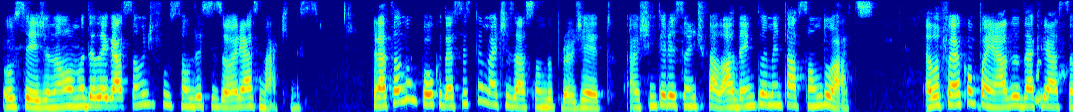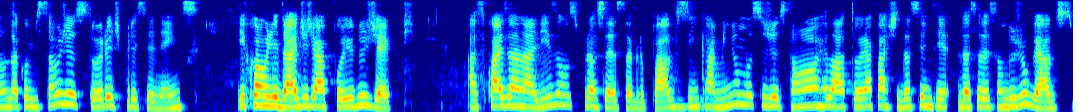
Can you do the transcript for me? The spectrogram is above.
ou seja, não é uma delegação de função decisória às máquinas. Tratando um pouco da sistematização do projeto, acho interessante falar da implementação do ATS. Ela foi acompanhada da criação da Comissão Gestora de Precedentes e com a Unidade de Apoio no GEP, as quais analisam os processos agrupados e encaminham uma sugestão ao relator a partir da, da seleção dos julgados.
